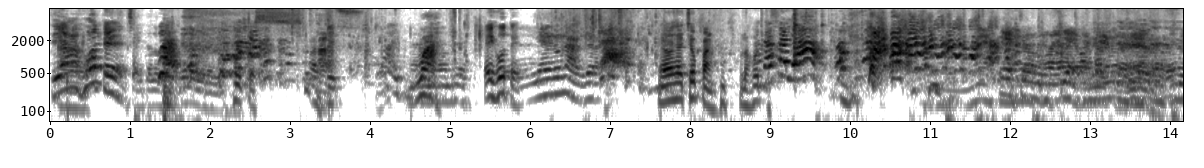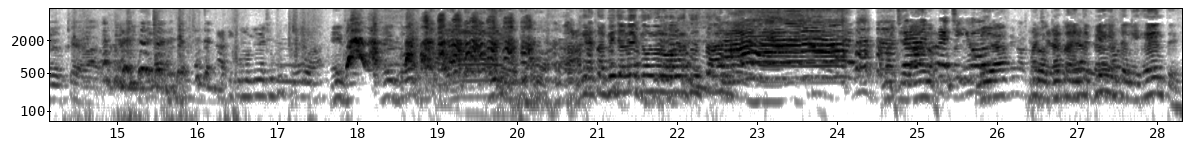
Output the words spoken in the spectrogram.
Se llama Jote. Jutes. Ey, Jute. No se chupan los jutes. Aquí como que una chupupúa. Aquí también ya ve que uno lo van a asustar. Machirano. Mira, pero aquí esta gente es bien inteligente.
